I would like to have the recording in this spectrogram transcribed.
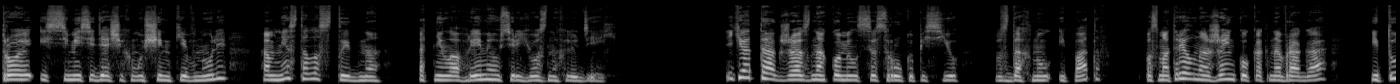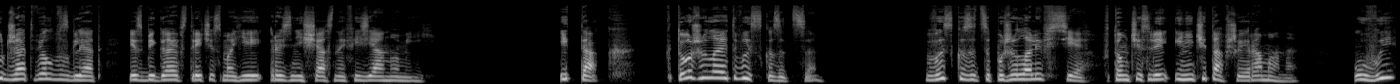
Трое из семи сидящих мужчин кивнули, а мне стало стыдно, отняла время у серьезных людей. «Я также ознакомился с рукописью», — вздохнул Ипатов, посмотрел на Женьку как на врага и тут же отвел взгляд, избегая встречи с моей разнесчастной физиономией. «Итак, кто желает высказаться?» Высказаться пожелали все, в том числе и не читавшие романа. Увы,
